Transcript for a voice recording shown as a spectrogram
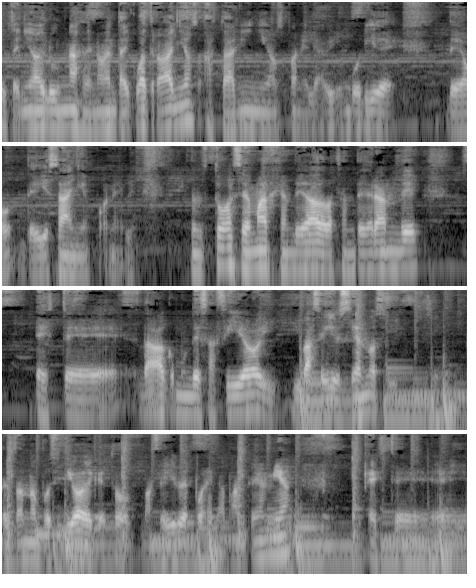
he tenido alumnas de 94 años hasta niños, ponele, había un gurí de, de, 10 años, ponele. Todo ese margen de edad bastante grande este, daba como un desafío y, va a seguir siendo, si, pensando en positivo de que esto va a seguir después de la pandemia, este,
